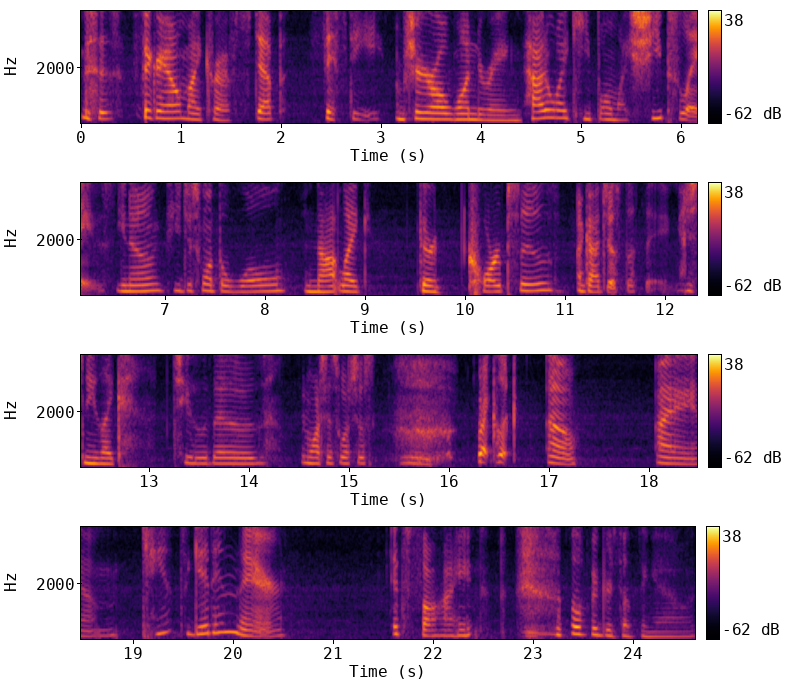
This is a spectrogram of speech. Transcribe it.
This is figuring out Minecraft step 50. I'm sure you're all wondering, how do I keep all my sheep slaves? You know, if you just want the wool not like their corpses, I got just the thing. I just need like two of those. And watch this, watch this. right click. Oh, I um can't get in there. It's fine. I'll figure something out.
